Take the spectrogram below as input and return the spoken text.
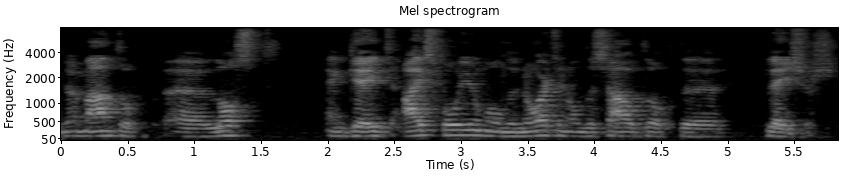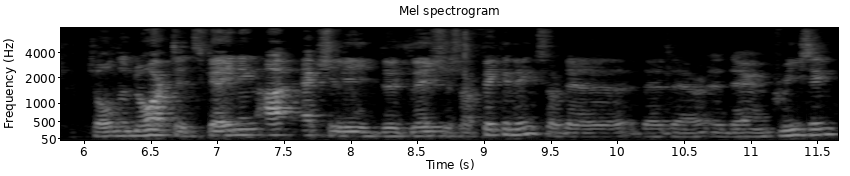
the, amount of uh, lost and gained ice volume on the north and on the south of the glaciers. So on the north it's gaining, uh, actually the glaciers are thickening, so they're, they're, they're, they're increasing,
